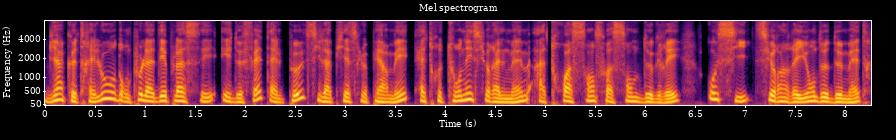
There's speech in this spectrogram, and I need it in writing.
Bien que très lourde, on peut la déplacer, et de fait, elle peut, si la pièce le permet, être tournée sur elle-même à 360 degrés, aussi sur un rayon de 2 mètres,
